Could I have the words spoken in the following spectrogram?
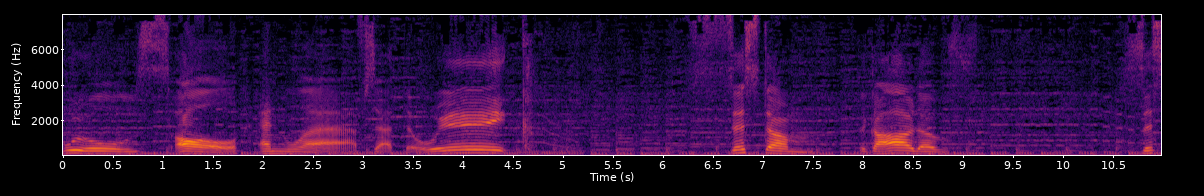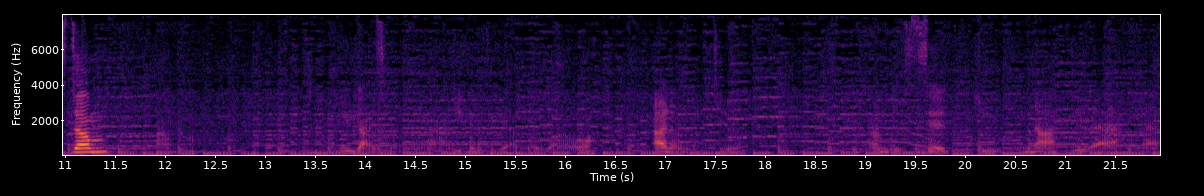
rules all and laughs at the weak. System, the god of system. You guys you can figure out below. I don't need to. I'm just said to not do that.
